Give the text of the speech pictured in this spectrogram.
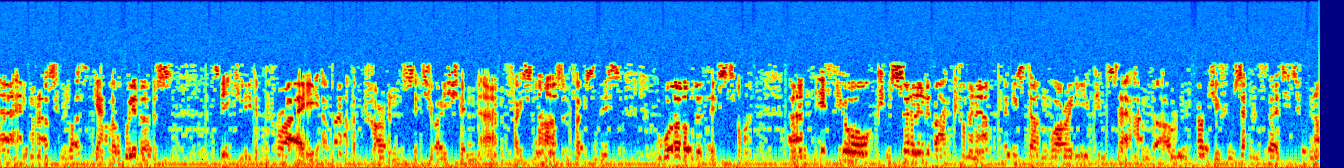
uh, anyone else who would like to gather with us, particularly to pray about the current situation facing us and facing this world at this time. If you're concerned about coming out, please don't worry. You can set. Um, I would encourage you from 7:30 to 9.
